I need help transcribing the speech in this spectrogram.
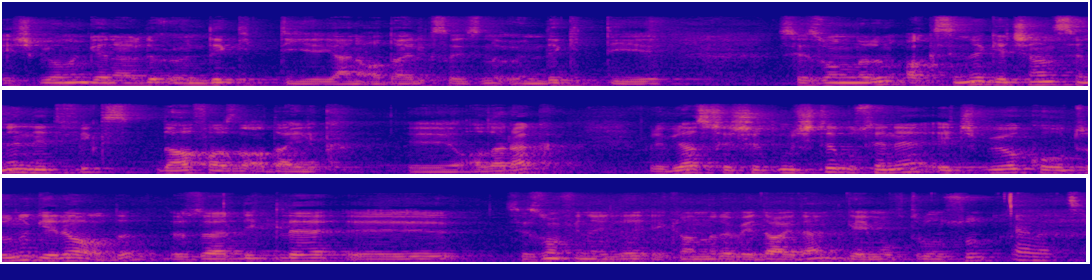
HBO'nun genelde önde gittiği yani adaylık sayısında önde gittiği sezonların aksine geçen sene Netflix daha fazla adaylık e, alarak böyle biraz şaşırtmıştı. Bu sene HBO koltuğunu geri aldı. Özellikle e, sezon finaliyle ekranlara veda eden Game of Thrones'un Evet.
